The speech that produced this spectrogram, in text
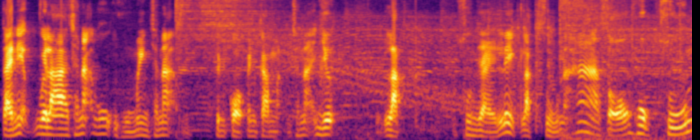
แต่เนี่ยเวลาชนะก็โอ้โหแม่งชนะ เป็นกอบเป็นกำชนะเยอะหลักส่วนใหญ่เลขหลักศูนย์ห้าสองหกศูนย์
